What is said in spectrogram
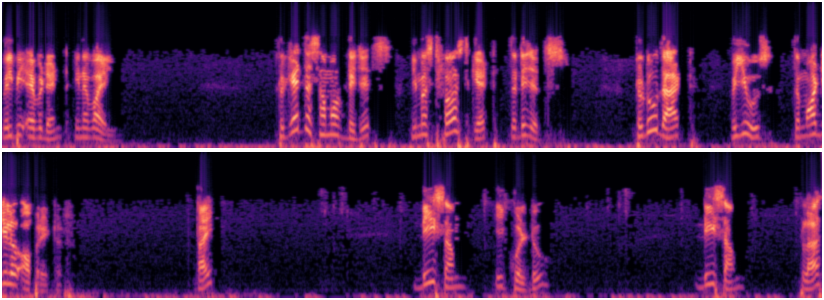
will be evident in a while. To get the sum of digits, we must first get the digits. To do that, we use the modulo operator. Type dsum equal to dsum plus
